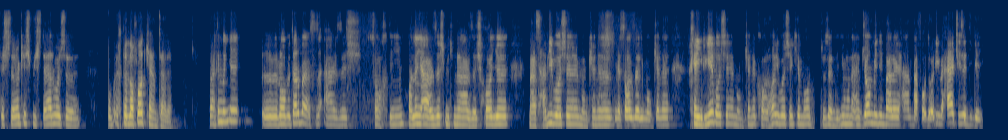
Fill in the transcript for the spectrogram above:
اشتراکش بیشتر باشه خب اختلافات کمتره. وقتی ما یه رابطه رو بر اساس ارزش ساختیم حالا این ارزش می‌تونه ارزش های مذهبی باشه ممکنه مثال داریم ممکنه خیریه باشه ممکنه کارهایی باشه که ما تو زندگیمون انجام میدیم برای هم وفاداری و هر چیز دیگه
